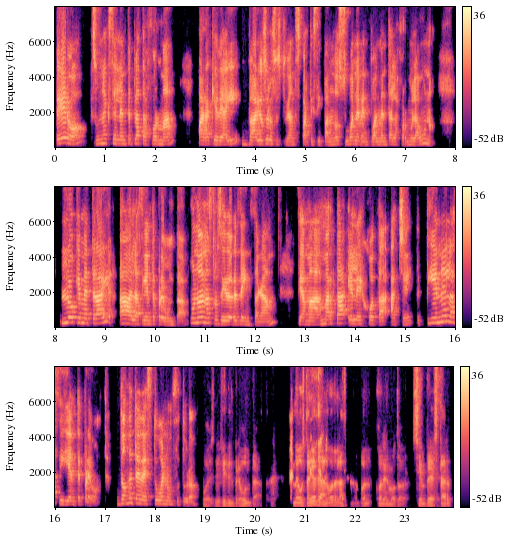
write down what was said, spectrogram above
pero es una excelente plataforma para que de ahí varios de los estudiantes participando suban eventualmente a la Fórmula 1. Lo que me trae a la siguiente pregunta. Uno de nuestros seguidores de Instagram se llama Marta LJH, te tiene la siguiente pregunta. ¿Dónde te ves tú en un futuro? Pues difícil pregunta. Me gustaría hacer algo relacionado con, el motor. Siempre estar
